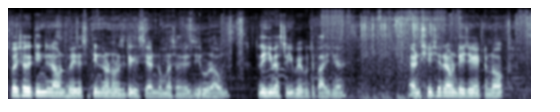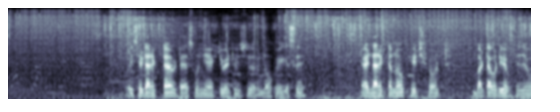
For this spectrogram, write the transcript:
so এর সাথে তিন রাউন্ড হয়ে গেছে, তিন রাউন্ড আমরা জিতে গেছি অ্যান্ড আমরা সাথে জিরো রাউন্ড তো দেখি ম্যাচটা কি বয়ে করতে পারি কিনা। অ্যান্ড শেষের রাউন্ডে এই জায়গায় একটা নক ওই সাইড আরেকটা ওটা সোনিয়া অ্যাক্টিভেট হয়েছে নক হয়ে গেছে। অ্যান্ড আরেকটা নক হেড শট বাট আবার রিভাইভ যাব।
